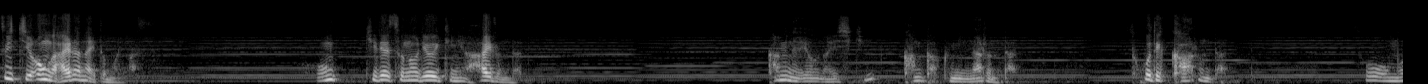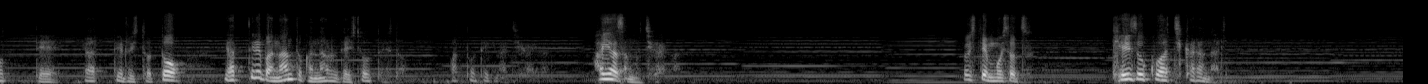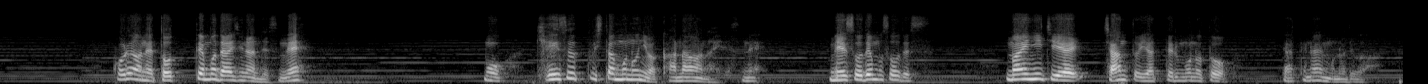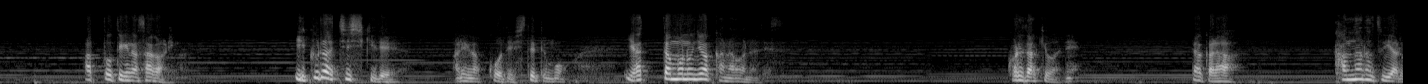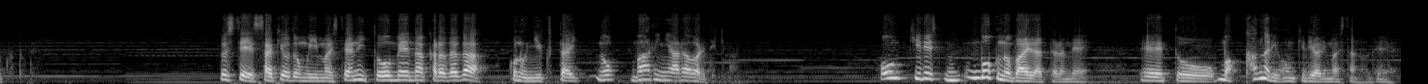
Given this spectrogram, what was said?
スイッチオンが入らないと思います。本気でその領域に入るんだ。神のような意識感覚になるんだ。そこで変わるんだ。そう思ってやってる人とやってれば何とかなるでしょうという人圧倒的な違いが速さも違いますそしてもう一つ継続は力なり。これはねとっても大事なんですね。もう継続したものにはかなわないですね。瞑想でもそうです。毎日ちゃんとやってるものとやってないものでは圧倒的な差があります。いくら知識であれがこうでしててもやったものにはかなわないです。これだけはね。だから必ずやること。そして先ほども言いましたように透明な体がこの肉体の周りに現れてきます。本気で僕の場合だったらねえっ、ー、とまあかなり本気でやりましたので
